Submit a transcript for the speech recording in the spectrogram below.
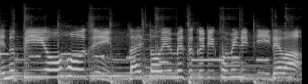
NPO 法人大東夢づくりコミュニティでは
